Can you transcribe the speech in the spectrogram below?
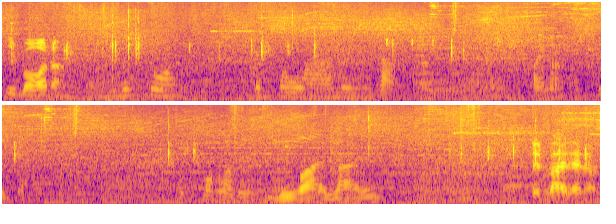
ที่บอสอะเป็นตัวเป็นตัวหนึ่งจาก Final Tactics อะไอ้พวกเราด้วย Divine Light raidwide แน่นอน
